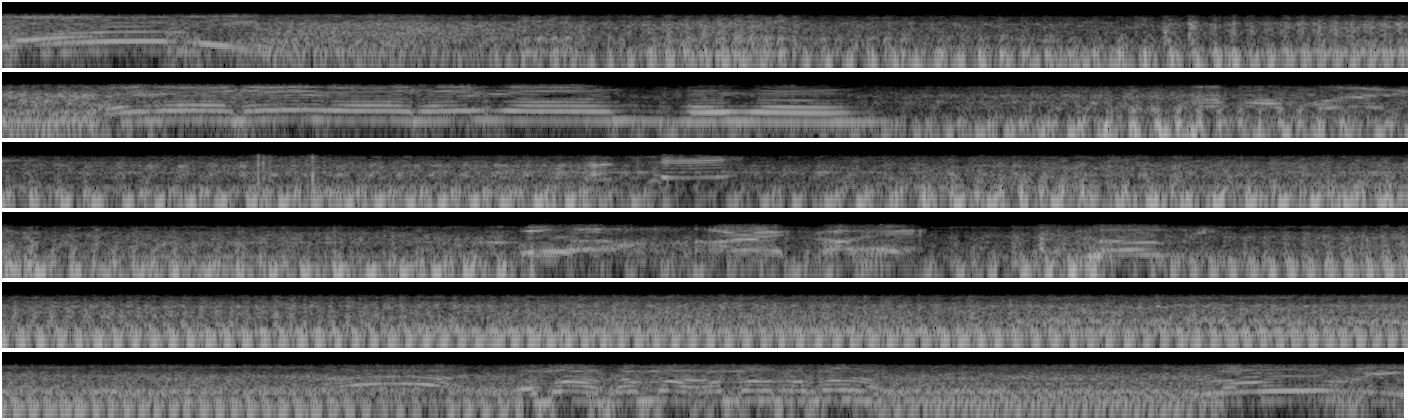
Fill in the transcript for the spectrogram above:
Slowly. Hang on, hang on, hang on, hang on. I'm a buddy. Okay. Ugh. All right, go ahead. Slowly. Come on, come on, come on, come on. Slowly.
